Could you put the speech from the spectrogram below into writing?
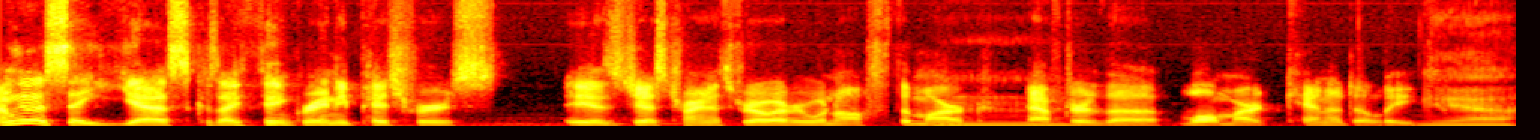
I'm gonna say yes because I think Randy Pitchford is just trying to throw everyone off the mark Hmm. after the Walmart Canada leak. Yeah,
